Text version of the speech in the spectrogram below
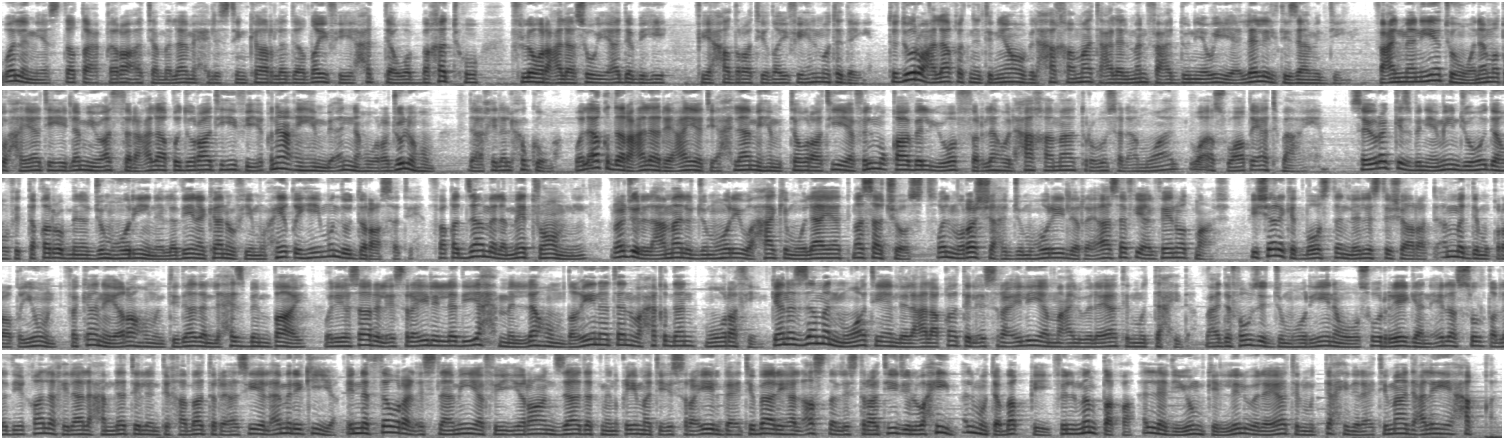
ولم يستطع قراءة ملامح الاستنكار لدى ضيفه حتى وبخته فلور على سوء أدبه في حضرة ضيفه المتدين. تدور علاقة نتنياهو بالحاخامات على المنفعة الدنيوية لا الالتزام الديني. فعلمانيته ونمط حياته لم يؤثر على قدراته في إقناعهم بأنه رجلهم داخل الحكومة والأقدر على رعاية أحلامهم التوراتية في المقابل يوفر له الحاخامات رؤوس الأموال وأصوات أتباعهم سيركز بنيامين جهوده في التقرب من الجمهوريين الذين كانوا في محيطه منذ دراسته. فقد زامل ميت رومني رجل الأعمال الجمهوري وحاكم ولاية ماساتشوست والمرشح الجمهوري للرئاسة في 2012 في شركة بوسطن للاستشارات أما الديمقراطيون فكان يراهم امتدادا لحزب ماباي واليسار الإسرائيلي الذي يحمل لهم ضغينة وحقدا مورثين. كان الزمن مواتيا للعلاقات الإسرائيلية مع الولايات المتحدة. بعد فوز الجمهوريين ووصول ريغان إلى السلطة الذي قال خلال حملته الانتخابات الرئاسية الأمريكية إن الثورة الإسلامية في إيران زادت من قيمة إسرائيل باعتبارها الأصل الاستراتيجي الوحيد المتبقي في المنطقة الذي يمكن للولايات المتحدة الاعتماد عليه حقا.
